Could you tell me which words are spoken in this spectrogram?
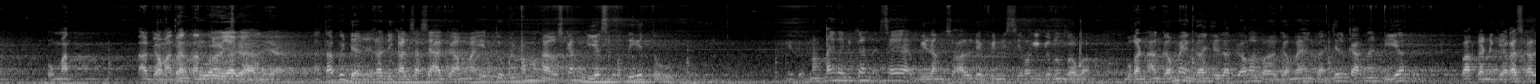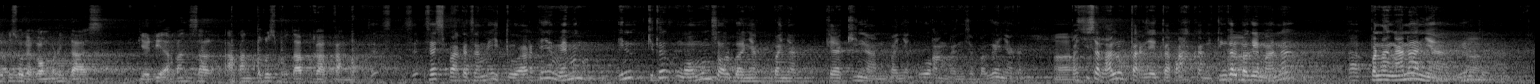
umat agama Tertentu ya kan. ya. Nah, tapi dari radikalisasi agama itu memang mengharuskan dia seperti itu. Makanya tadi kan saya bilang soal definisi Rocky Gerung bahwa bukan agama yang ganjil tapi orang beragama yang ganjil karena dia warga negara sekaligus warga komunitas. Jadi akan sal- akan terus bertabrakan. Saya- saya sepakat sama itu. Artinya memang ini kita ngomong soal banyak banyak keyakinan banyak orang dan sebagainya kan. Ah. pasti selalu terjadi tabrakan tinggal Ah. bagaimana uh, penanganannya gitu.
